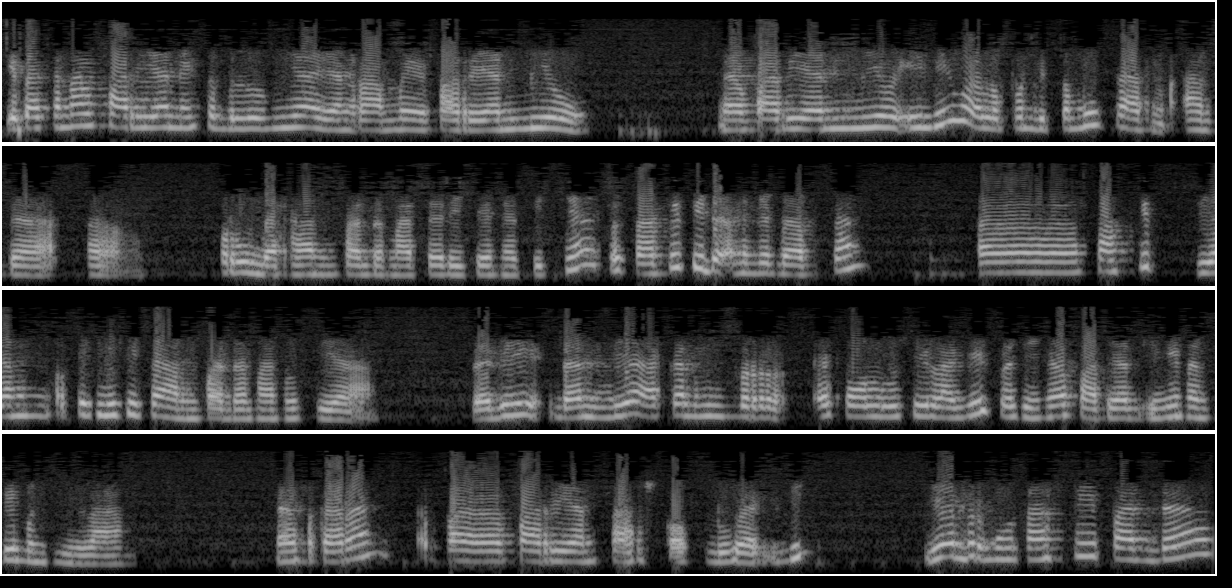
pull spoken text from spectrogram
kita kenal varian yang sebelumnya yang ramai varian mu. Nah varian mu ini walaupun ditemukan ada uh, perubahan pada materi genetiknya, tetapi tidak menyebabkan uh, sakit yang signifikan pada manusia. Jadi dan dia akan berevolusi lagi sehingga varian ini nanti menghilang. Nah sekarang varian SARS-CoV-2 ini dia bermutasi pada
